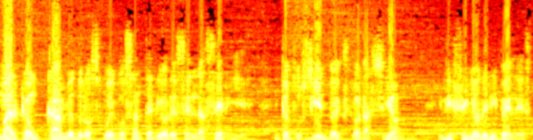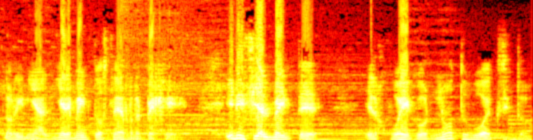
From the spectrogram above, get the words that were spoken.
Marca un cambio de los juegos anteriores en la serie, introduciendo exploración y diseño de niveles no lineal y elementos de RPG. Inicialmente, el juego no tuvo éxito,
